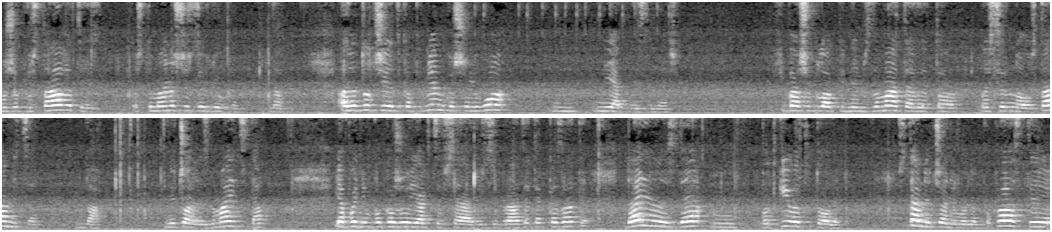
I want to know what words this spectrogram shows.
може поставитись. Просто в мене щось заглюкало. Да. Але тут ще є така проблемка, що його ніяк не знімеш. Хіба що блок під ним зламати, але то воно все одно останеться. Да. Нічого не зламається, так? Я потім покажу, як це все розібрати, так казати. Далі у нас йде м, от столик. Сюди нічого не можна покласти.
